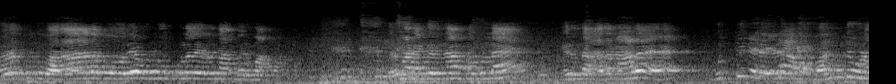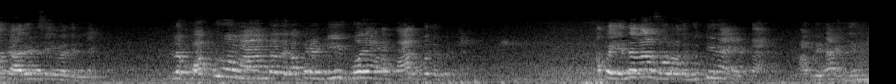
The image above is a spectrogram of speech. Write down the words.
பிறப்புக்கு வராத போதே உன்னுக்குள்ள இருந்தான் பெருமான். பெருமான் எங்க இருந்தான்? உனக்குள்ள? இருந்தான் அதனால புத்தி நிலையில அவன் வந்து உனக்கு அருள் செய்வதில்லை. இல்ல பக்குவம் வாழ்ந்ததுக்கு அப்புறம் நீ போய் அவனை பார்ப்பது அப்ப என்னதான் சொல்றது? புத்தினா என்ன? அப்படின்னா இம்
